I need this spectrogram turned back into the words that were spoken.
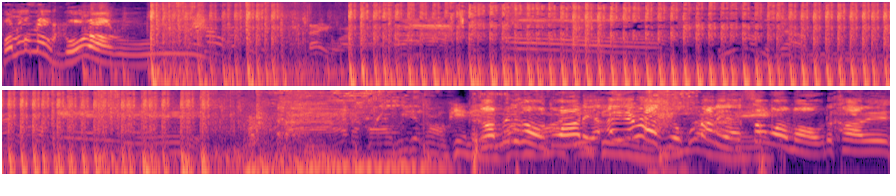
ဘာလို့လောက်လောတာလို့ ဖြစ်ဒီကောင်မင်းဒီကောင်သွားနေအဲ့အဲ့ဒါပြောခုနကစောက်အောင်မအောင်တခါလေး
